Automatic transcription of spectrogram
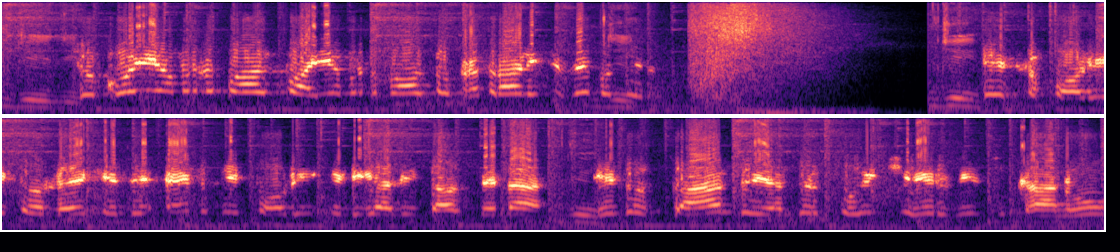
ਜੀ ਜੀ। ਜੋ ਕੋਈ ਅਮਰਪਾਲ ਭਾਈ ਅਮਰਪਾਲ ਤੋਂ ਖਤਰਾ ਨਹੀਂ ਕਿਸੇ ਬੰਦੇ ਨੂੰ। ਜੀ ਇੱਕ ਪੌੜੀ ਤੋਂ ਲੈ ਕੇ ਤੇ ਐਂਡ ਦੀ ਪੌੜੀ ਇੰਡੀਆ ਦੀ ਦੱਸ ਦੇਣਾ। ਹਿੰਦੁਸਤਾਨ ਦੇ ਅੰਦਰ ਕੋਈ ਸ਼ੇਰ ਵੀ ਸਿੱਖਾਂ ਨੂੰ।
